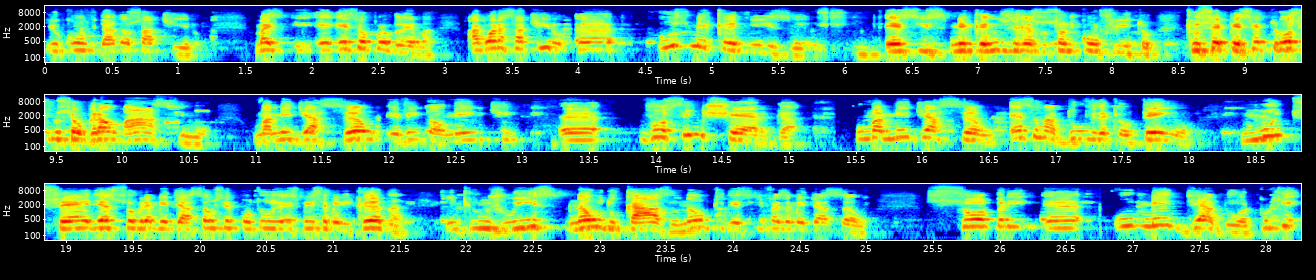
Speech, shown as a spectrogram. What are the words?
e o convidado é o Satiro. Mas esse é o problema. Agora, Satiro, os mecanismos, esses mecanismos de resolução de conflito que o CPC trouxe no seu grau máximo, uma mediação, eventualmente, uh, você enxerga uma mediação? Essa é uma dúvida que eu tenho muito séria sobre a mediação. Você contou a experiência americana, em que um juiz, não do caso, não que decide fazer a mediação, sobre uh, o mediador. Porque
